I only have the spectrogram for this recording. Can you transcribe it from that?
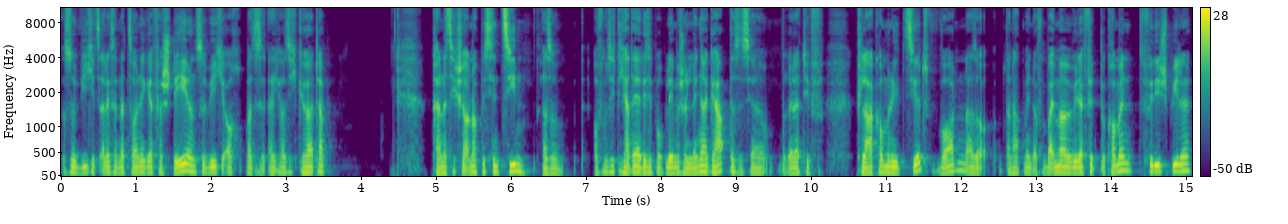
so wie ich jetzt Alexander Zorniger verstehe und so wie ich auch, was, ich, was ich gehört habe, kann er sich schon auch noch ein bisschen ziehen. Also offensichtlich hat er ja diese Probleme schon länger gehabt. Das ist ja relativ klar kommuniziert worden. Also dann hat man ihn offenbar immer wieder fit bekommen für die Spiele,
